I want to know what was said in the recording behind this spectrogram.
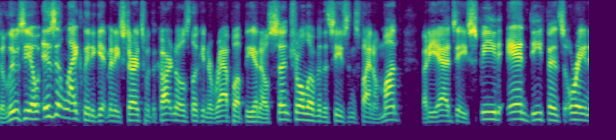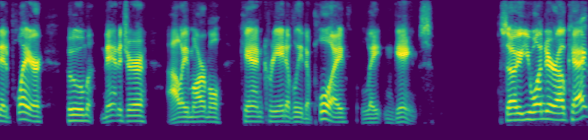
DeLuzio isn't likely to get many starts with the Cardinals looking to wrap up the NL Central over the season's final month, but he adds a speed and defense oriented player whom manager Oli Marmol can creatively deploy late in games. So you wonder, okay,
